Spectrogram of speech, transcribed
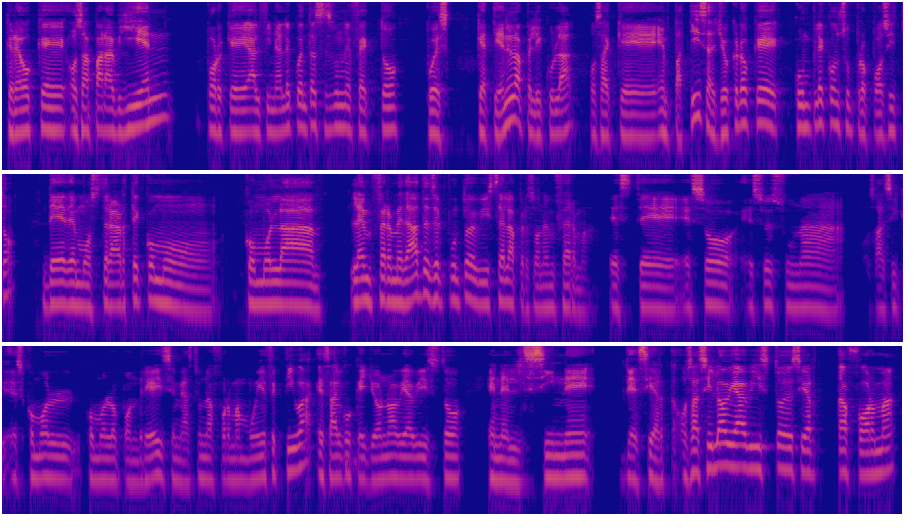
creo que, o sea, para bien, porque al final de cuentas es un efecto, pues, que tiene la película, o sea, que empatizas, yo creo que cumple con su propósito de demostrarte como, como la, la enfermedad desde el punto de vista de la persona enferma. Este, eso, eso es una, O sea, así es como, como lo pondría y se me hace una forma muy efectiva. Es algo que yo no había visto en el cine de cierta, o sea, sí lo había visto de cierta forma,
